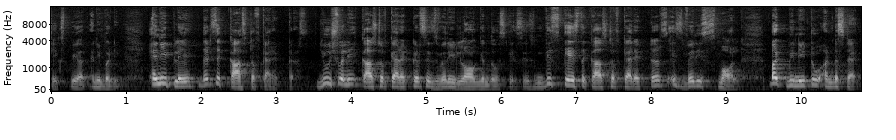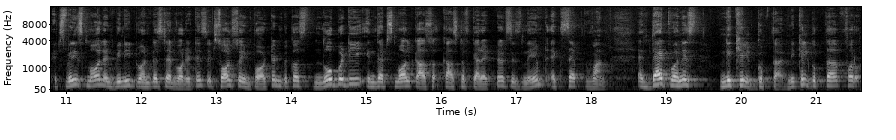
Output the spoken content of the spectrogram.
Shakespeare, anybody, any play, there is a cast of characters. Usually, cast of characters is very long in those cases. In this case, the cast of characters is very small. But we need to understand. It's very small and we need to understand what it is. It's also important because nobody in that small cast of characters is named except one. And that one is Nikhil Gupta. Nikhil Gupta, for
